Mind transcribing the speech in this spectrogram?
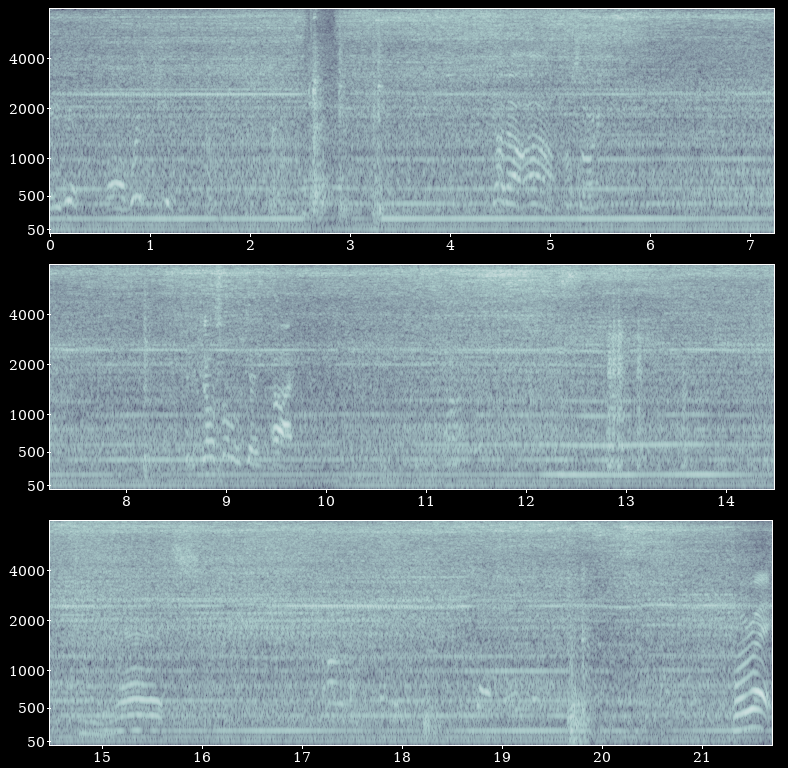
Hey, Rick, uh, where's the key? No, no, uh, I'm sorry. The console? Okay, all right. All right,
